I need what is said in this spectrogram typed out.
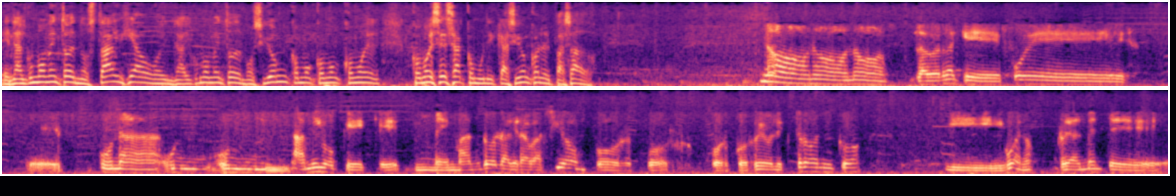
¿En algún momento de nostalgia o en algún momento de emoción? ¿Cómo, cómo, cómo, cómo es esa comunicación con el pasado? No, no, no. La verdad que fue eh, una, un, amigo que, me mandó la grabación por, por correo electrónico y bueno, realmente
